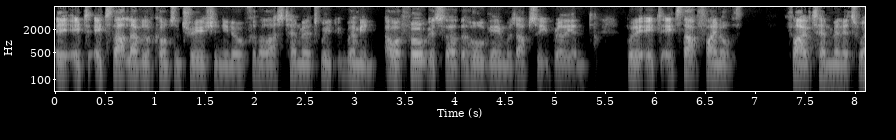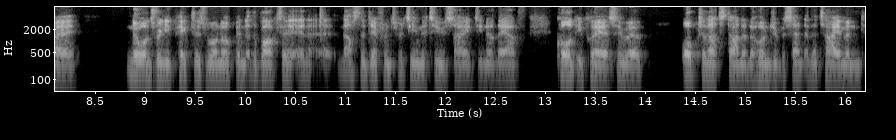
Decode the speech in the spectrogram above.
it's it's that level of concentration. You know, for the last 10 minutes, we I mean, our focus throughout the whole game was absolutely brilliant, but it, it's that final five 10 minutes where no one's really picked his run up into the box, and uh, that's the difference between the two sides. You know, they have quality players who are up to that standard 100% of the time, and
